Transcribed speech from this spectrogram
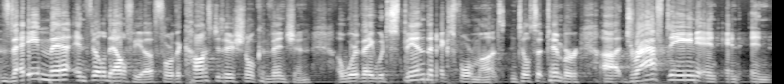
they met in Philadelphia for the Constitutional Convention, uh, where they would spend the next four months until September uh, drafting and, and, and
